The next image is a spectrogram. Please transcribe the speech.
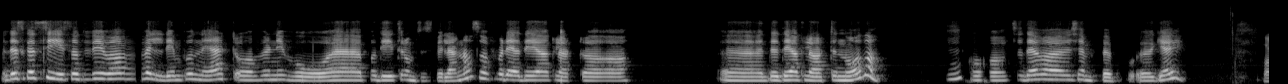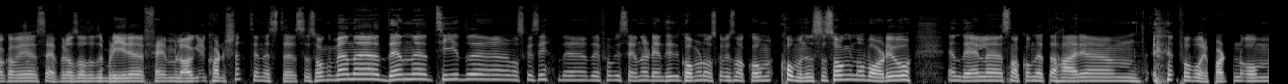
Men det skal sies at vi var veldig imponert over nivået på de Tromsø-spillerne. Altså for det de har klart å uh, Det de har klart til nå, da. Mm. Og, så det var kjempegøy. Da kan vi se for oss at det blir fem lag, kanskje, til neste sesong. Men uh, den tid uh, Hva skal vi si? Det, det, får vi se når den tid kommer. Nå skal vi snakke om kommende sesong. Nå var det jo en del snakk om dette her på vårparten, om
